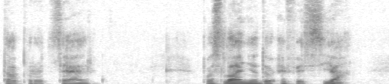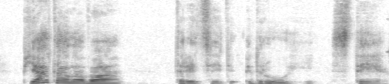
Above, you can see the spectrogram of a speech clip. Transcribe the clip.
та про церкву. Послання до Ефесян, 5 глава, 32 стих.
